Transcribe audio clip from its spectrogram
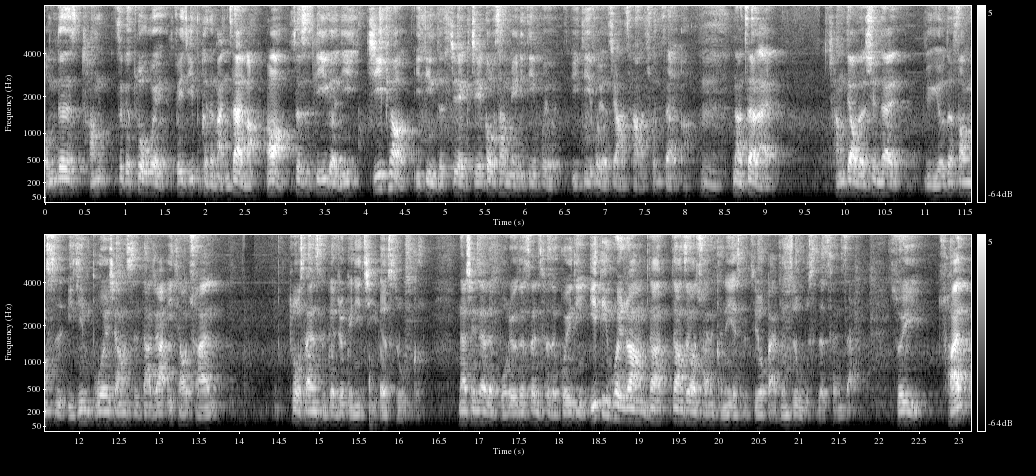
我们的航这个座位，飞机不可能满载嘛，哦，这是第一个，你机票一定的结结构上面一定会有，一定会有价差存在嘛。嗯。那再来，强调的现在旅游的方式已经不会像是大家一条船坐三十个就给你挤二十五个，那现在的博流的政策的规定一定会让让让这条船可能也是只有百分之五十的承载，所以船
